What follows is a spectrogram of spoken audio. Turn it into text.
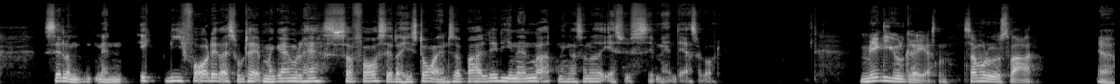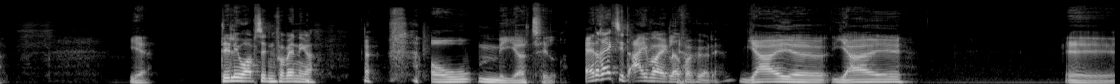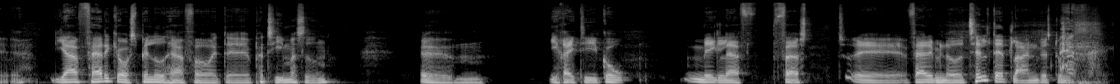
selvom man ikke lige får det resultat, man gerne vil have, så fortsætter historien så bare lidt i en anden retning og sådan noget. Jeg synes simpelthen, det er så godt. Mikkel Jule Gregersen, så må du jo svare. Ja. Ja. Det lever op til dine forventninger. Og mere til. Er det rigtigt? Ej, hvor er jeg glad ja. for at høre det. Jeg, øh, jeg, øh, jeg færdiggjorde spillet her for et øh, par timer siden. Øh, I rigtig god. Mikkel er først øh, færdig med noget til deadline, hvis du,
